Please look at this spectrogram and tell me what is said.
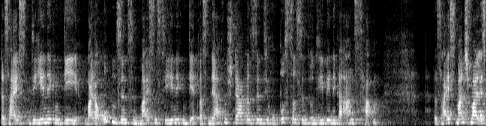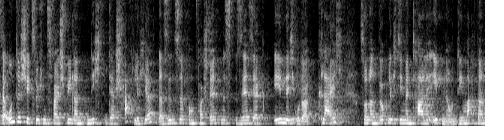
Das heißt, diejenigen, die weiter oben sind, sind meistens diejenigen, die etwas nervenstärker sind, die robuster sind und die weniger Angst haben. Das heißt, manchmal ist der Unterschied zwischen zwei Spielern nicht der schachliche, da sind sie vom Verständnis sehr, sehr ähnlich oder gleich, sondern wirklich die mentale Ebene. Und die macht dann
